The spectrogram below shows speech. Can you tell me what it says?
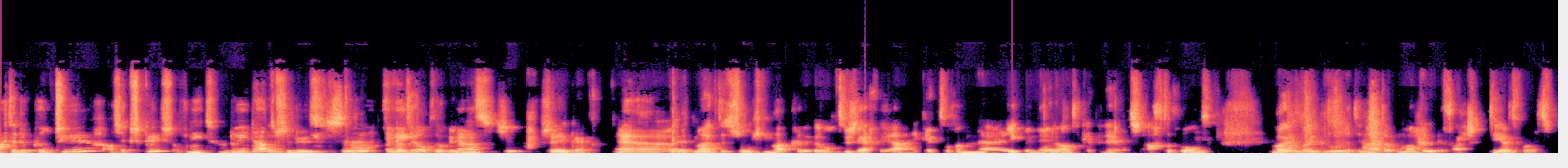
achter de cultuur als excuus of niet? Hoe doe je dat? Absoluut. Uh, en dat helpt ook inderdaad. Zeker. Uh, het maakt het soms makkelijker om te zeggen, ja, ik heb toch een, uh, ik ben Nederland, ik heb een Nederlandse achtergrond. Waardoor het inderdaad ook makkelijker geaccepteerd wordt.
